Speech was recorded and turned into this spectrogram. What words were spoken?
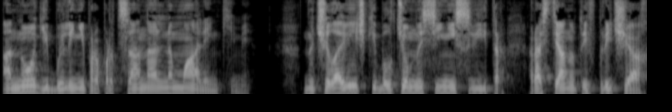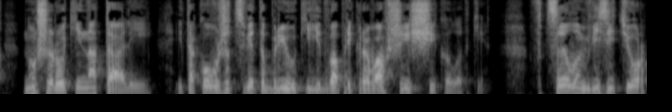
а ноги были непропорционально маленькими. На человечке был темно-синий свитер, растянутый в плечах, но широкий на талии, и такого же цвета брюки, едва прикрывавшие щиколотки. В целом визитер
